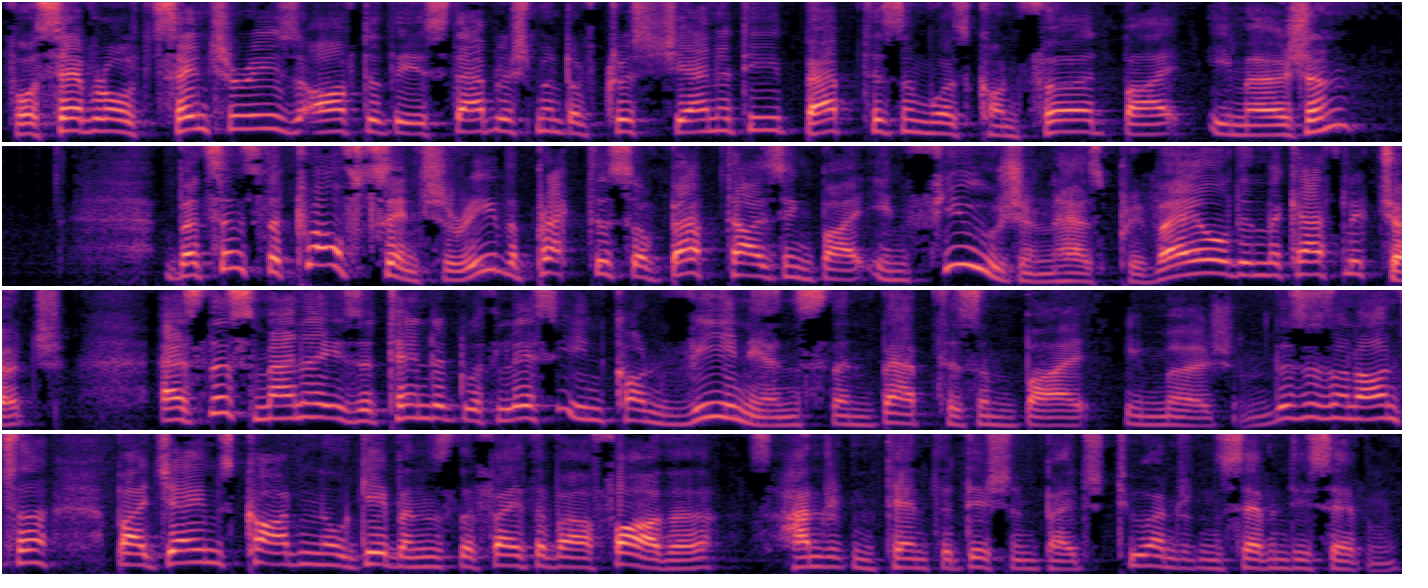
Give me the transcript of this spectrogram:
For several centuries after the establishment of Christianity, baptism was conferred by immersion but since the 12th century, the practice of baptizing by infusion has prevailed in the Catholic Church, as this manner is attended with less inconvenience than baptism by immersion. This is an answer by James Cardinal Gibbons, The Faith of Our Father, 110th edition, page 277.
